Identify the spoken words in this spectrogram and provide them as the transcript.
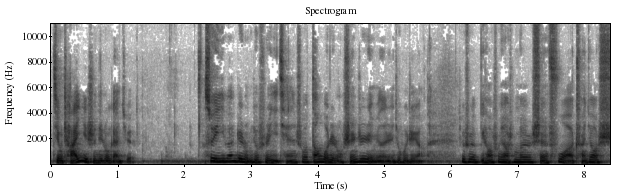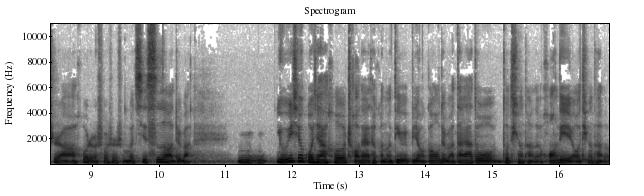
警察意识那种感觉？所以一般这种就是以前说当过这种神职人员的人就会这样。就是比方说像什么神父啊、传教士啊，或者说是什么祭司啊，对吧？嗯，有一些国家和朝代，他可能地位比较高，对吧？大家都都听他的，皇帝也要听他的。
